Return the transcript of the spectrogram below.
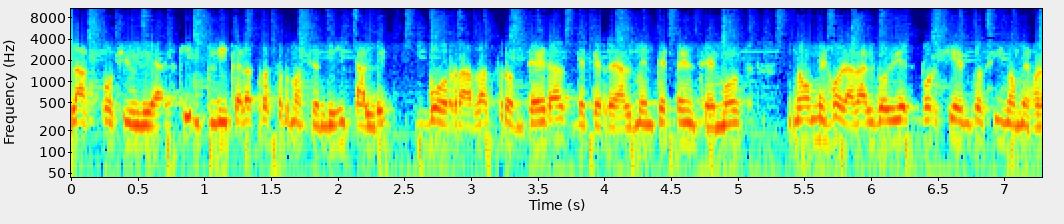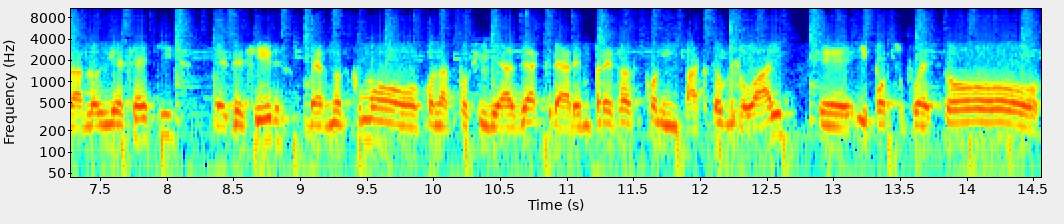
las posibilidades que implica la transformación digital de borrar las fronteras, de que realmente pensemos no mejorar algo 10%, sino mejorarlo 10x, es decir, vernos como con las posibilidades de crear empresas con impacto global eh, y por supuesto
